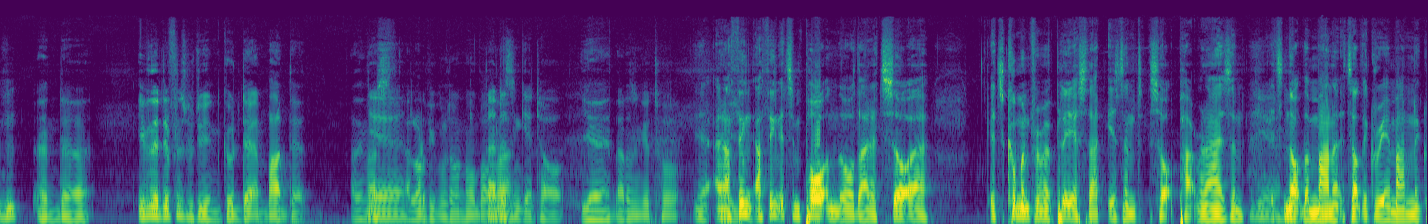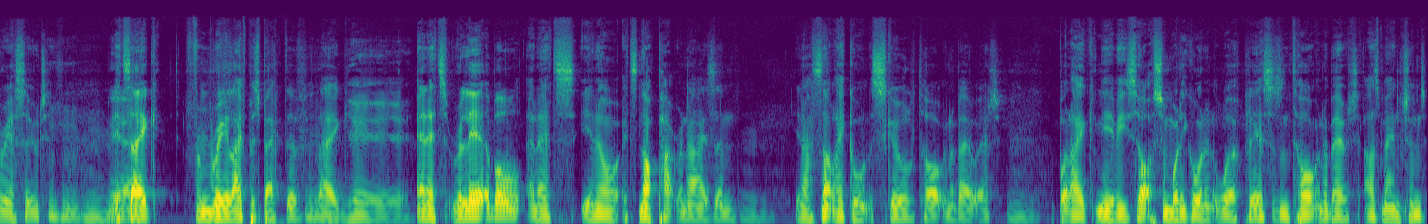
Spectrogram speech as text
hmm And uh, even the difference between good debt and bad debt, I think that's Yeah. a lot of people don't know about That that. doesn't get taught. yeah, that doesn't get taught. Yeah, and I think I think it's important though that it's sort of it's coming from a place that isn't sort of patronising. Yeah. It's not the man. It's not the grey man in a grey suit. Mhm. Mm. It's Yeah. like from real life perspective, Mm. like, yeah, yeah, yeah. and it's relatable, and it's you know it's not patronising. Mm. You know, it's not like going to school talking about it. Mm. but like maybe sort of somebody going into workplaces and talking about, as mentioned,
